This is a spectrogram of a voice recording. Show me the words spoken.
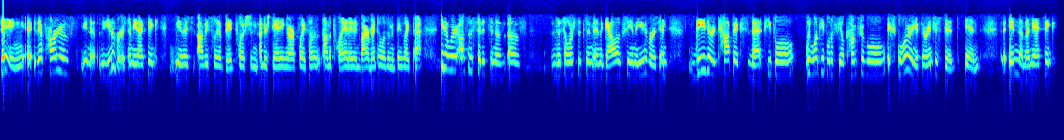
thing. Eh, they're part of, you know, the universe. I mean, I think, you know, there's obviously a big push in understanding our place on, on the planet, environmentalism and things like that. You know, we're also a citizen of, of the solar system and the galaxy and the universe. And these are topics that people we want people to feel comfortable exploring if they're interested in in them. I mean, I think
